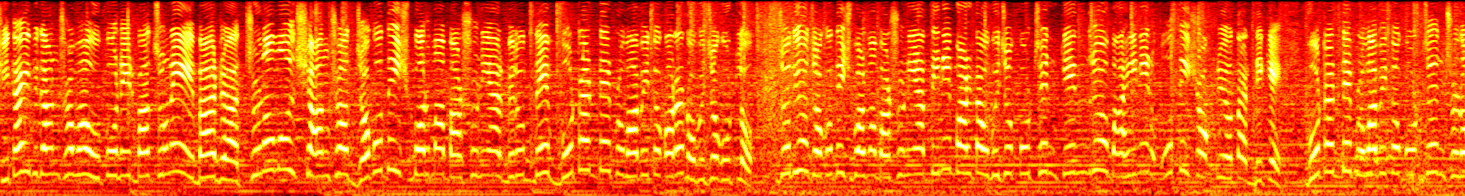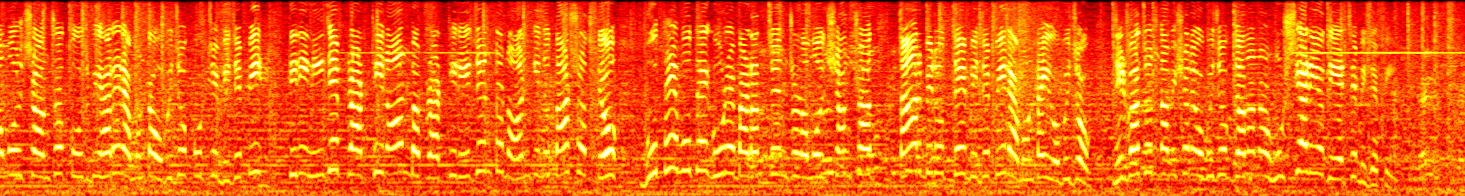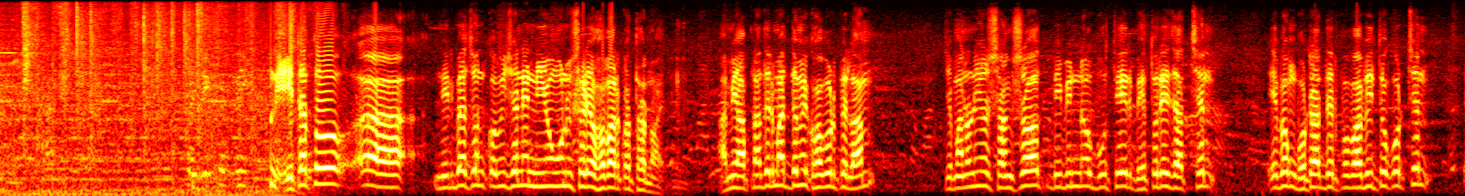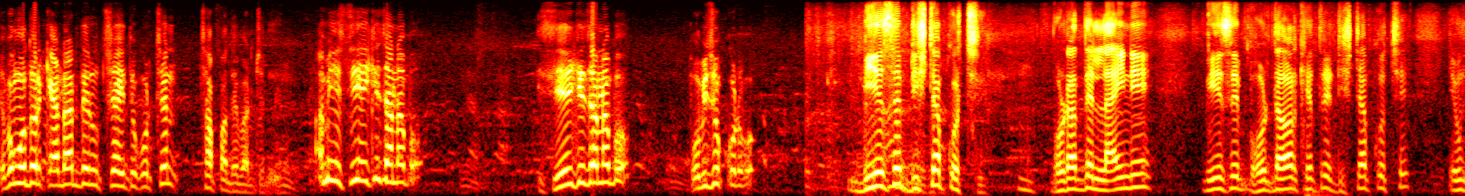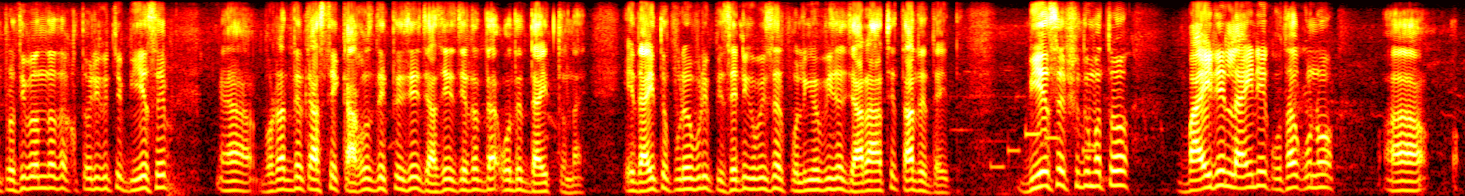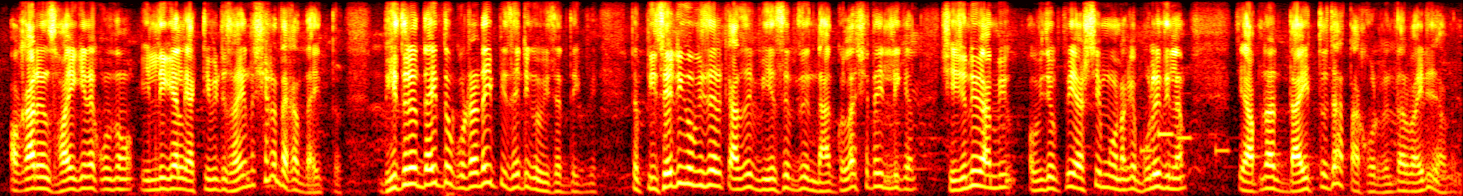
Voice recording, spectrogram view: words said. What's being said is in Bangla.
সিতাই বিধানসভা উপনির্বাচনে এবার তৃণমূল সাংসদ জগদীশ বর্মা বাসুনিয়ার বিরুদ্ধে ভোটারদের প্রভাবিত করার অভিযোগ উঠল। যদিও জগদীশ বর্মা বাসুনিয়া তিনি পাল্টা অভিযোগ করছেন কেন্দ্রীয় বাহিনীর অতি সক্রিয়তার দিকে। ভোটারদের প্রভাবিত করছেন তৃণমূল সাংসদ কোচবিহারের এমনটা অভিযোগ করছে বিজেপি। তিনি নিজে প্রার্থী নন বা প্রার্থীর এজেন্টও নন, কিন্তু তা সত্ত্বেও বুথে বুথে ঘুরে বেড়াচ্ছেন তৃণমূল সাংসদ। তার বিরুদ্ধে বিজেপির এমনটাই অভিযোগ। নির্বাচন কমিশনে অভিযোগ জানানোর হুঁশিয়ারিও দিয়েছে বিজেপি। এটা তো নির্বাচন কমিশনের নিয়ম অনুসারে হবার কথা নয়। আমি আপনাদের মাধ্যমে খবর পেলাম যে মাননীয় সাংসদ বিভিন্ন বুথের ভেতরে যাচ্ছেন এবং ভোটারদের প্রভাবিত করছেন এবং ওদের ক্যাডারদের উৎসাহিত করছেন ছাপ্পা দেবার জন্য। আমি সিআইকে জানাব। সিআইকে জানাব, অভিযোগ করব। বিএসএফ ডিস্টার্ব করছে। ভোটারদের লাইনে বিএসএফ ভোট দেওয়ার ক্ষেত্রে ডিস্টার্ব করছে এবং প্রতিবন্ধকতা তৈরি করছে বিএসএফ। ভোটারদের কাছ থেকে কাগজ দেখতে চাই যাচ্ছে যেটা ওদের দায়িত্ব নয়। এই দায়িত্ব পুরোপুরি প্রিসাইডিং অফিসার পোলিং অফিসার যারা আছে তাদের দায়িত্ব। বিএসএফ শুধুমাত্র বাইরের লাইনে কোথাও কোনো অকারেন্স হয় কিনা, কোনো ইলিগ্যাল অ্যাক্টিভিটিস হয় কিনা সেটা দেখার দায়িত্ব। ভিতরের দায়িত্ব গোটাটাই প্রিসাইডিং অফিসার দেখবে। তো প্রিসাইডিং অফিসারের কাজে বিএসএফ যে নাক গলা সেটা ইলিগ্যাল সেই জন্যই আমি অভিযোগ পেয়ে আসছি এবং ওনাকে বলে দিলাম যে আপনার দায়িত্ব যা তা করবেন, তার বাইরে যাবেন।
